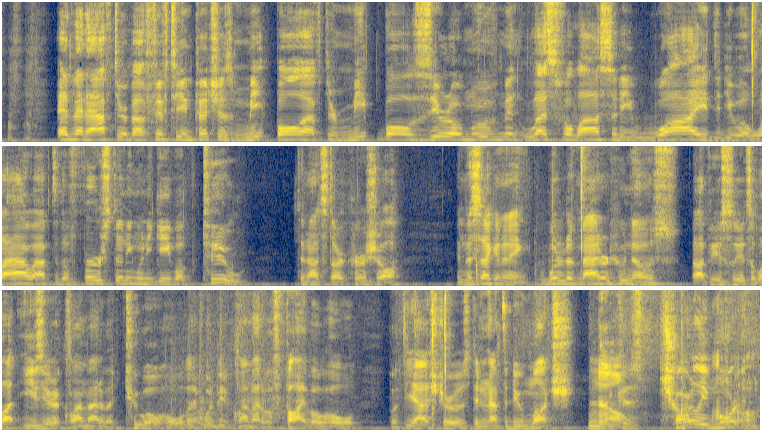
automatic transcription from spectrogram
and then after about 15 pitches, meatball after meatball, zero movement, less velocity. Why did you allow after the first inning when he gave up two to not start Kershaw? In the second inning, would it have mattered? Who knows? Obviously, it's a lot easier to climb out of a 2 0 hole than it would be to climb out of a 5 0 hole. But the Astros didn't have to do much. No. Because Charlie Morton,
